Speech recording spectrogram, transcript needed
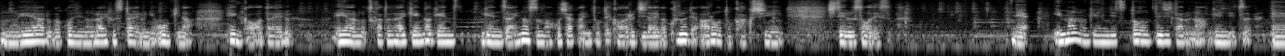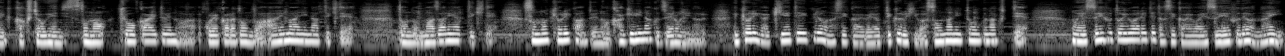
AR が個人のライフスタイルに大きな変化を与える。AR を使った体験が現現在のスマホ社会にとって変わる時代が来るであろうと確信してるそうです。で、今の現実とデジタルな現実、えー、拡張現実、その境界というのはこれからどんどん曖昧になってきて、どんどん混ざり合ってきて、その距離感というのは限りなくゼロになる。距離が消えていくような世界がやってくる日はそんなに遠くなくて、もう SF と言われてた世界は SF ではないっ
